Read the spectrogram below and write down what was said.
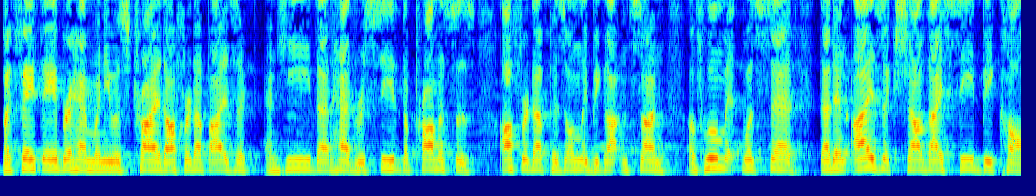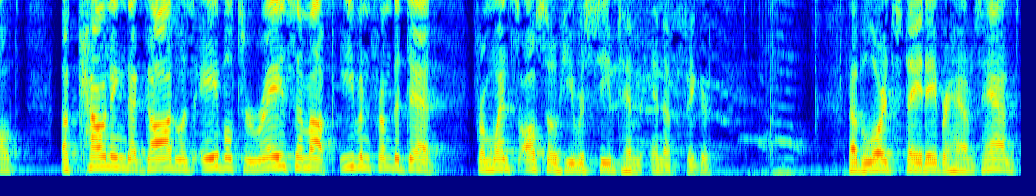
By faith, Abraham, when he was tried, offered up Isaac, and he that had received the promises offered up his only begotten son, of whom it was said that in Isaac shall thy seed be called accounting that God was able to raise him up even from the dead, from whence also he received him in a figure. Now the Lord stayed Abraham's hand,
